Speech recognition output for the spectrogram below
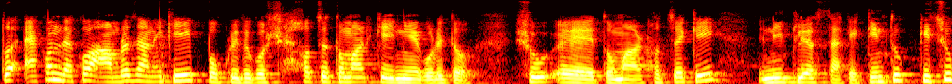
তো এখন দেখো, আমরা জানি কি, প্রকৃত কোষ হচ্ছে তোমার কি নিয়ে গঠিত? সু- তোমার হচ্ছে কি নিউক্লিয়াস থাকে। কিন্তু কিছু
